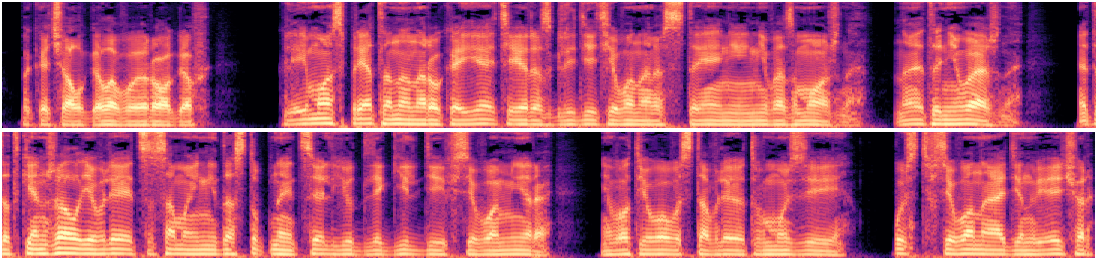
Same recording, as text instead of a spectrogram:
— покачал головой Рогов. «Клеймо спрятано на рукояти, и разглядеть его на расстоянии невозможно. Но это не важно. Этот кинжал является самой недоступной целью для гильдии всего мира, и вот его выставляют в музее. Пусть всего на один вечер,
